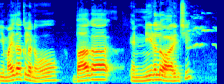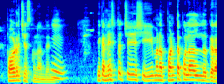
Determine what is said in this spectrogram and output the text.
ఈ మైదాకులను బాగా నీడలో ఆరించి పౌడర్ చేసుకున్నాను దాన్ని. ఇక నెక్స్ట్ వచ్చేసి మన పంట పొలాల దగ్గర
